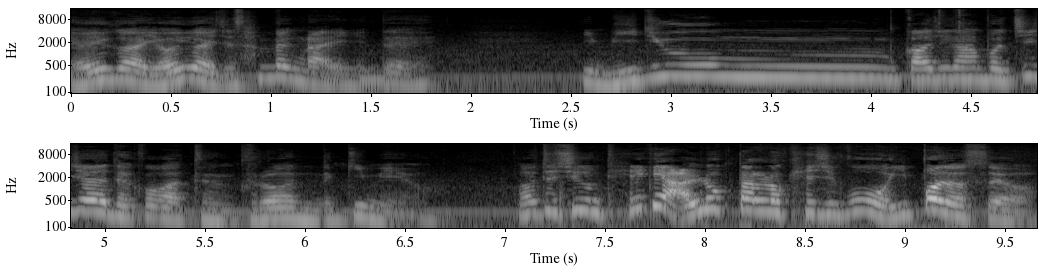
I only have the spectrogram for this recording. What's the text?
여기가, 여기가 이제 300 라인인데, 이 미디움까지는 한번 찢어야 될 것 같은 그런 느낌이에요. 아무튼 지금 되게 알록달록해지고, 이뻐졌어요.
